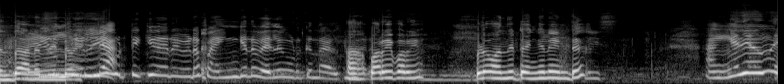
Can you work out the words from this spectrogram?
എന്താണ് കുട്ടിക്ക് വരെ ഇവിടെ ഭയങ്കര വില കൊടുക്കുന്ന ആൾ ആ പറയൂ പറയൂ. ഇവിടെ വന്നിട്ട് എങ്ങനെയുണ്ട്? അങ്ങനെയൊന്നും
